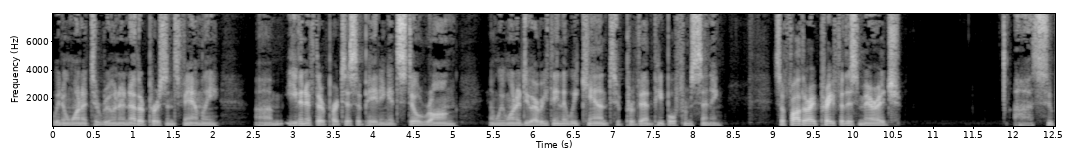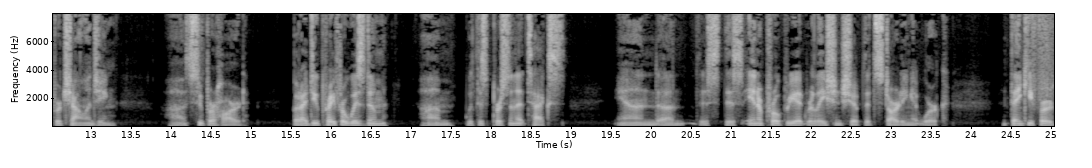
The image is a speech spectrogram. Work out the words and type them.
We don't want it to ruin another person's family. Um, even if they're participating, it's still wrong. And we want to do everything that we can to prevent people from sinning. So, Father, I pray for this marriage. Uh, super challenging, uh, super hard. But I do pray for wisdom um, with this person at Tex and uh, this this inappropriate relationship that's starting at work. Thank you for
